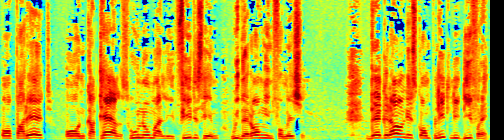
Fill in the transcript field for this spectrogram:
operate on cartels who normally feeds him with the wrong information. The ground is completely different.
